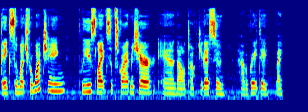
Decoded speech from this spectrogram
Thanks so much for watching. Please like, subscribe, and share, and I'll talk to you guys soon. Have a great day. Bye.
